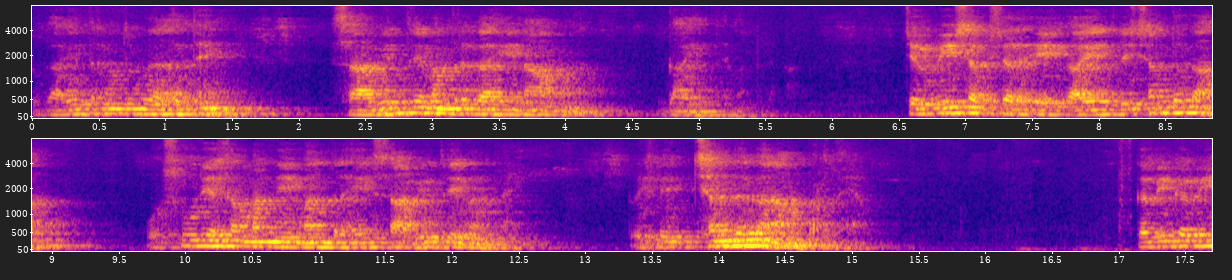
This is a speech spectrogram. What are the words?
तो गायत्री मंत्र को कहते हैं। सावित्री मंत्र का ही नाम गायत्री मंत्र का चौबीस अक्षर है गायत्री छंद का। वो सूर्य संबंधी मंत्र है, सावित्री मंत्र तो इसलिए छंद का नाम पढ़ते हैं। कभी कभी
